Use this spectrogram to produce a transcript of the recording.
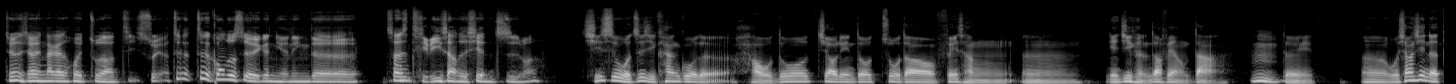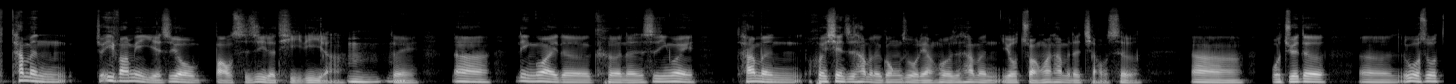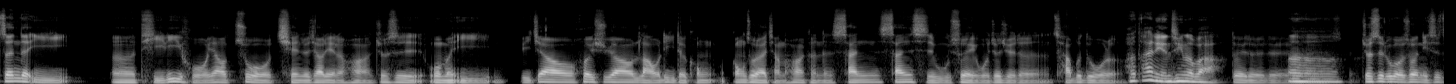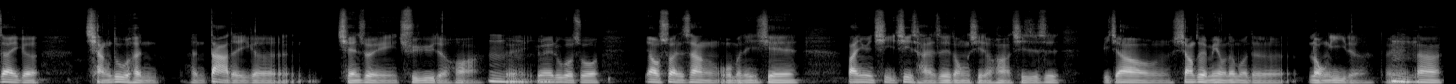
潜水教练大概会做到几岁啊？这个这个工作是有一个年龄的，算是体力上的限制吗？其实我自己看过的好多教练都做到非常嗯、呃，年纪可能到非常大。嗯，对，呃，我相信呢，他们就一方面也是有保持自己的体力啦。嗯，嗯，对。那另外的可能是因为。他们会限制他们的工作量，或者是他们有转换他们的角色。那我觉得，呃，如果说真的以呃体力活要做潜水教练的话，就是我们以比较会需要劳力的工工作来讲的话，可能三三十五岁我就觉得差不多了。太年轻了吧？对对对，嗯，就是如果说你是在一个强度很很大的一个潜水区域的话，嗯，对，因为如果说要算上我们的一些。搬运器器材这些东西的话，其实是比较相对没有那么的容易的。对，嗯、那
